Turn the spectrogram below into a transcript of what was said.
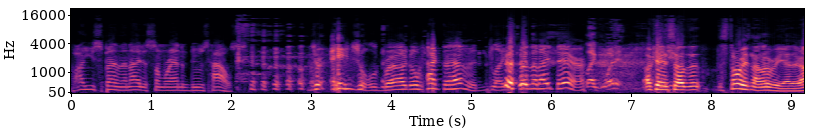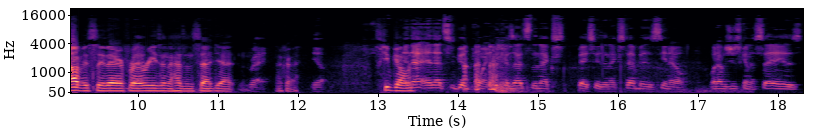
why are you spending the night at some random dude's house? You're angels, bro. Go back to heaven. Like, spend the night there. Like what? It, Okay, you- so the the story's not over yet. They're obviously there for a reason it hasn't said yet. right. Okay. Yep. Let's keep going. and that and that's a good point because that's the next basically the next step is you know what I was just gonna say is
